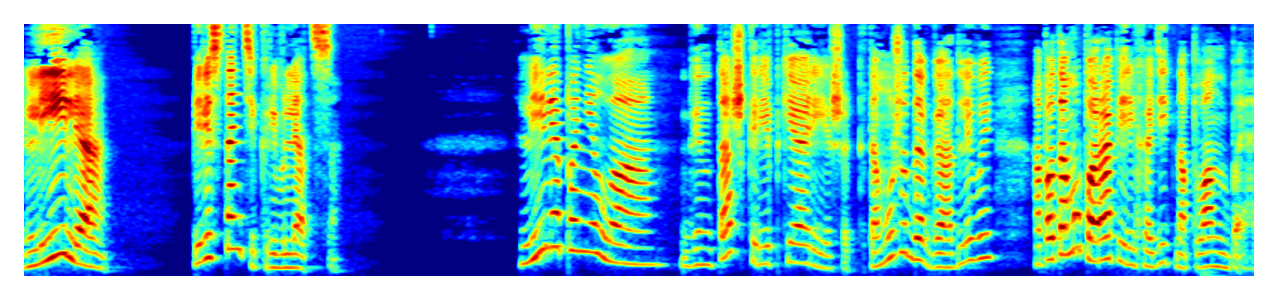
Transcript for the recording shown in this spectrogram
Лиля, перестаньте кривляться. Лиля поняла. Винтаж крепкий орешек, к тому же догадливый, а потому пора переходить на план «Б».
